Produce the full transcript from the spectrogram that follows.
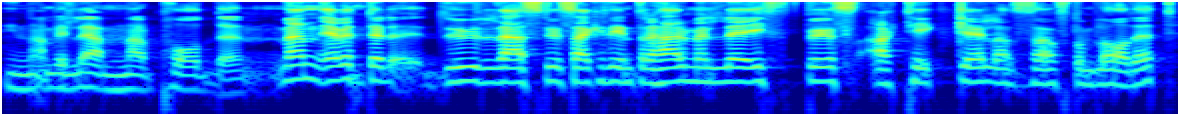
innan vi lämnar podden. Men jag vet inte, du läste säkert inte det här, med Leifbys artikel, alltså Aftonbladet,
